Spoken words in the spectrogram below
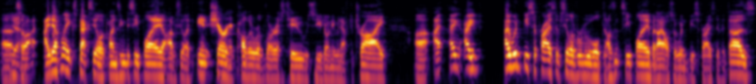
Yeah. So I, I definitely expect Seal of Cleansing to see play. Obviously, like in sharing a color with Lurrus too, so you don't even have to try. Uh, I, I I I wouldn't be surprised if Seal of Removal doesn't see play, but I also wouldn't be surprised if it does.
